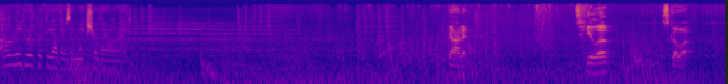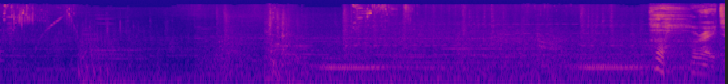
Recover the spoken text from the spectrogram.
I'll regroup with the others and make sure they're alright. Got it. Let's heal up. Let's go up. All right.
